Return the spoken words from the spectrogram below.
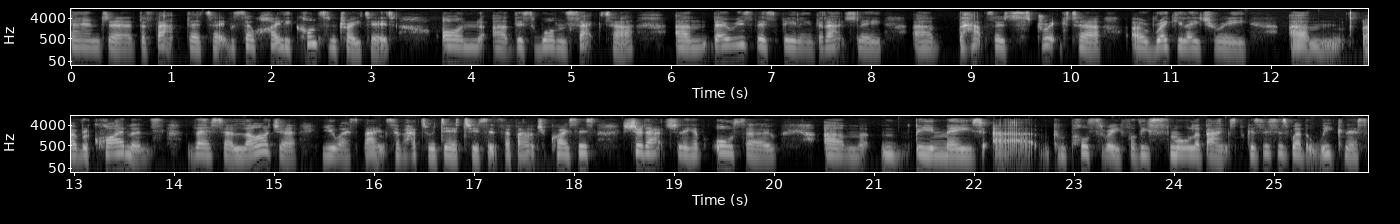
and uh, the fact that uh, it was so highly concentrated on uh, this one sector, um, there is this feeling that actually uh, perhaps those stricter uh, regulatory um, uh, requirements that uh, larger US banks have had to adhere to since the financial crisis should actually have also um, been made uh, compulsory for these smaller banks because this is where the weakness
